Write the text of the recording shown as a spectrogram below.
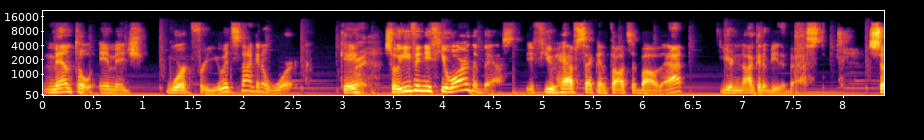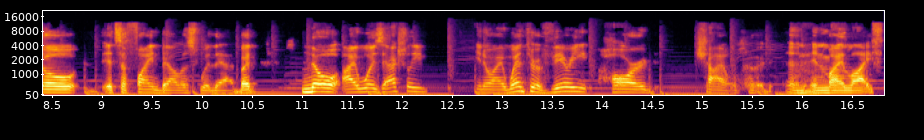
mental image work for you? It's not going to work. Okay. Right. So even if you are the best, if you have second thoughts about that, you're not going to be the best. So it's a fine balance with that. But no, I was actually, you know, I went through a very hard childhood in, mm. in my life.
